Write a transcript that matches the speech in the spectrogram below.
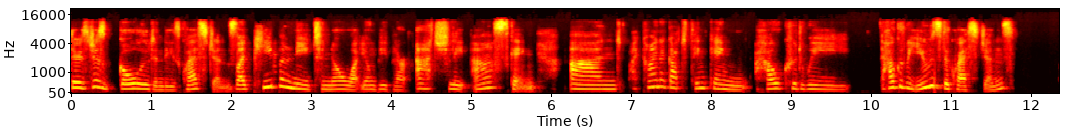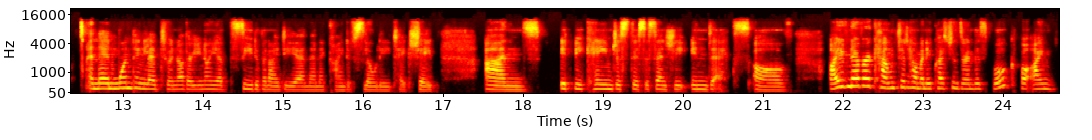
there's just gold in these questions. Like people need to know what young people are actually asking. And I kind of got to thinking, how could we how could we use the questions? And then one thing led to another. You know, you have the seed of an idea and then it kind of slowly takes shape. And it became just this essentially index of I've never counted how many questions are in this book, but I'm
